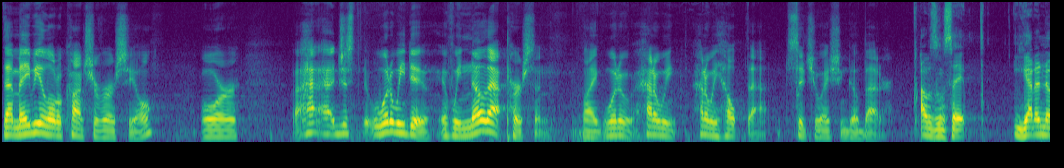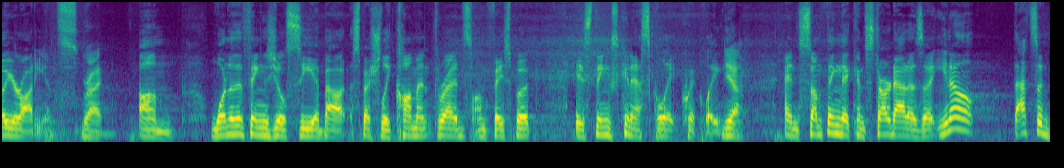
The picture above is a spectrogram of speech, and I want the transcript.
that may be a little controversial or I just what do we do if we know that person like what do how do we how do we help that situation go better I was going to say, you got to know your audience. right Um, one of the things you'll see about, especially comment threads on Facebook, is things can escalate quickly. Yeah. And something that can start out as a, you know, that's a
